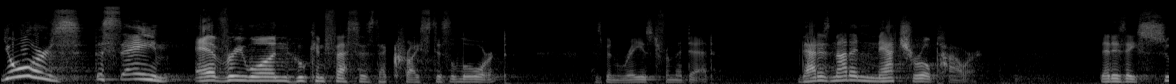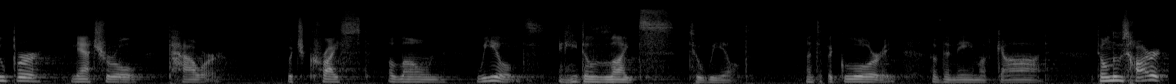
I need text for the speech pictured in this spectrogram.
Yours, the same. Everyone who confesses that Christ is Lord has been raised from the dead. That is not a natural power, that is a supernatural power which Christ alone wields, and he delights to wield unto the glory of the name of God. Don't lose heart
